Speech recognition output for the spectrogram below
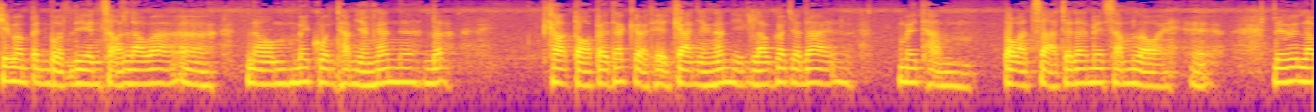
คิดว่าเป็นบทเรียนสอนเราว่า เออเราไม่ควรทำอย่างนั้นนะแล้วข้าวต่อไปถ้าเกิดเหตุการณ์อย่างนั้นอีก เราก็จะได้ไม่ทำประวัติศาสตร์จะได้ไม่ซ้ำรอยหรือเรา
